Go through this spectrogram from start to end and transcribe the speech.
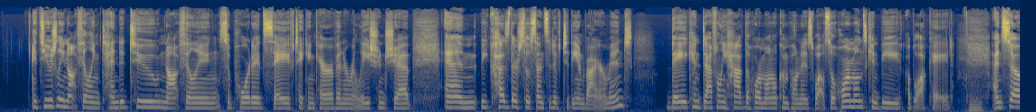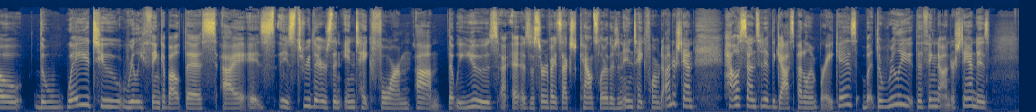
it's usually not feeling tended to, not feeling supported, safe, taken care of in a relationship. And because they're so sensitive to the environment, they can definitely have the hormonal component as well. So hormones can be a blockade. And so the way to really think about this uh, is is through there's an intake form um, that we use uh, as a certified sex counselor. There's an intake form to understand how sensitive the gas pedal and brake is. But the really the thing to understand is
